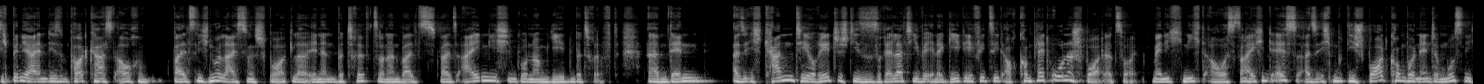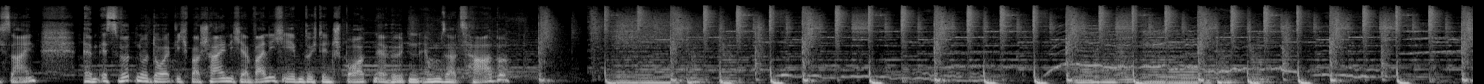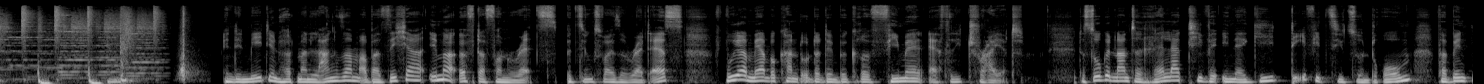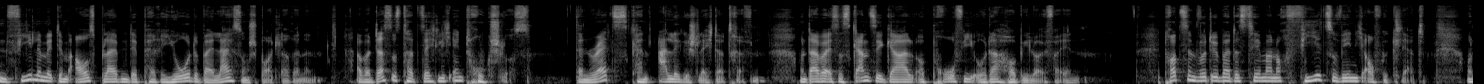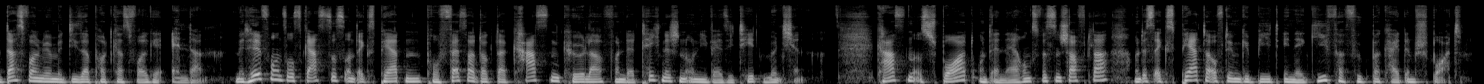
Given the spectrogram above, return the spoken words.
ich bin ja in diesem Podcast auch, weil es nicht nur LeistungssportlerInnen betrifft, sondern weil es eigentlich im Grunde genommen jeden betrifft. Ähm, denn also ich kann theoretisch dieses relative Energiedefizit auch komplett ohne Sport erzeugen, wenn ich nicht ausreichend esse. Also ich, die Sportkomponente muss nicht sein. Ähm, es wird nur deutlich wahrscheinlicher, weil ich eben durch den Sport einen erhöhten Umsatz habe. Medien hört man langsam, aber sicher immer öfter von REDS bzw. RED-S, früher mehr bekannt unter dem Begriff Female Athlete Triad. Das sogenannte relative Energiedefizitsyndrom verbinden viele mit dem Ausbleiben der Periode bei Leistungssportlerinnen. Aber das ist tatsächlich ein Trugschluss. Denn REDS kann alle Geschlechter treffen. Und dabei ist es ganz egal, ob Profi- oder HobbyläuferInnen. Trotzdem wird über das Thema noch viel zu wenig aufgeklärt. Und das wollen wir mit dieser Podcast-Folge ändern. Mit Hilfe unseres Gastes und Experten Professor Dr. Carsten Köhler von der Technischen Universität München. Carsten ist Sport- und Ernährungswissenschaftler und ist Experte auf dem Gebiet Energieverfügbarkeit im Sport.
